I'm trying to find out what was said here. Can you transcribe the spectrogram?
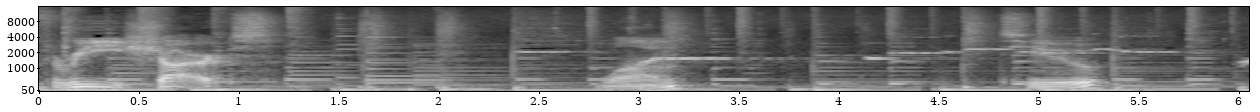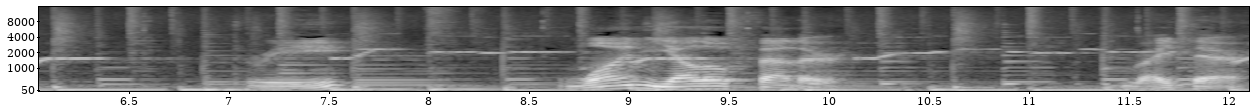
three sharks. One, two, three, one yellow feather. Right there.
